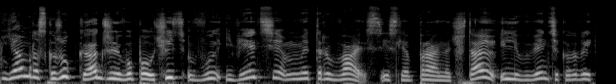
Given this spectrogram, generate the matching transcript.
я вам расскажу, как же его получить в ивенте MeterVice, если я правильно читаю, или в ивенте, который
